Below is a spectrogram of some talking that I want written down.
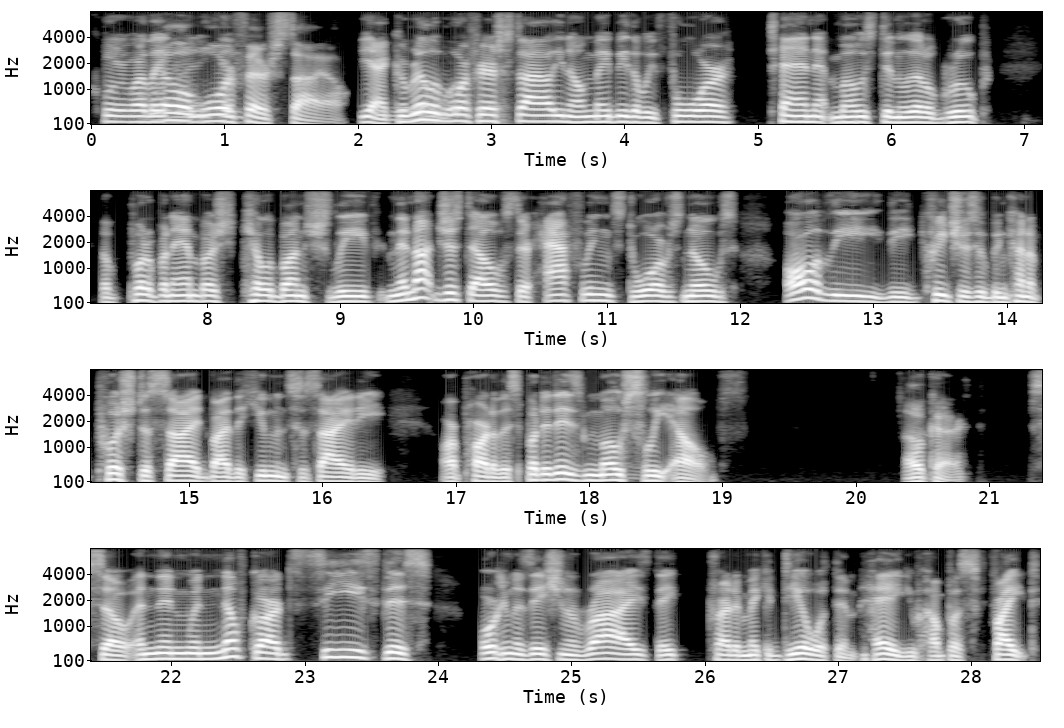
correlate. Guerrilla warfare style. Yeah, guerrilla warfare style. You know, maybe there'll be four, ten at most in a little group. They'll put up an ambush, kill a bunch, leave. And they're not just elves; they're halflings, dwarves, gnomes. All of the the creatures who've been kind of pushed aside by the human society are part of this, but it is mostly elves. Okay. So, and then when Nilfgaard sees this organization arise, they try to make a deal with them. Hey, you help us fight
